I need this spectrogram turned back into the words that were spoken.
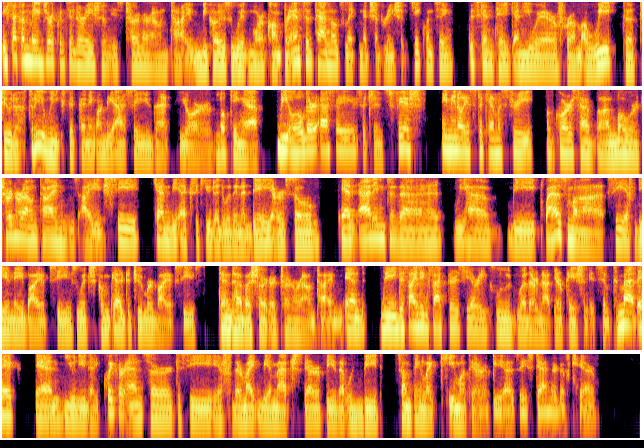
A second major consideration is turnaround time, because with more comprehensive panels like next generation sequencing, this can take anywhere from a week to two to three weeks, depending on the assay that you're looking at. The older assays, such as FISH, immunohistochemistry, of course, have uh, lower turnaround times. IHC can be executed within a day or so. And adding to that, we have the plasma cfDNA biopsies, which compared to tumor biopsies tend to have a shorter turnaround time. And the deciding factors here include whether or not your patient is symptomatic, and you need a quicker answer to see if there might be a match therapy that would beat something like chemotherapy as a standard of care.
